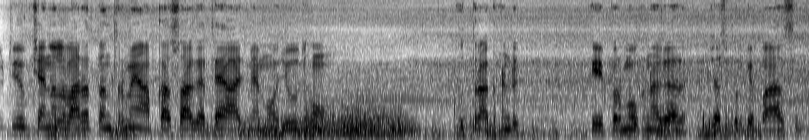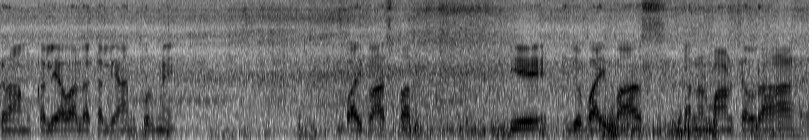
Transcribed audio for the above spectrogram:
यूट्यूब चैनल भारत तंत्र में आपका स्वागत है। आज मैं मौजूद हूँ उत्तराखंड के प्रमुख नगर, जसपुर के पास ग्राम कलियावाला, कल्याणपुर में। बाईपास पर ये जो बाईपास का निर्माण चल रहा है,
